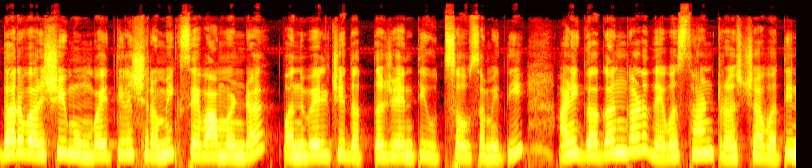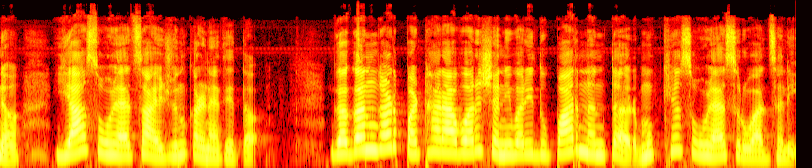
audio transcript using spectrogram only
दरवर्षी मुंबईतील श्रमिक सेवा मंडळ पनवेलची दत्तजयंती उत्सव समिती आणि गगनगड देवस्थान ट्रस्टच्या वतीनं या सोहळ्याचं आयोजन करण्यात येतं. गगनगड पठारावर शनिवारी दुपारनंतर मुख्य सोहळ्यास सुरुवात झाली.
